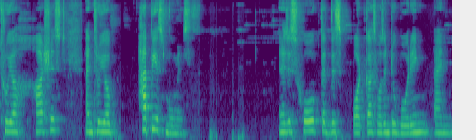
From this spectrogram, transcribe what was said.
through your harshest and through your happiest moments. And I just hope that this podcast wasn't too boring and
